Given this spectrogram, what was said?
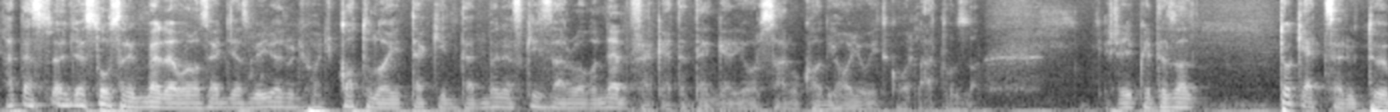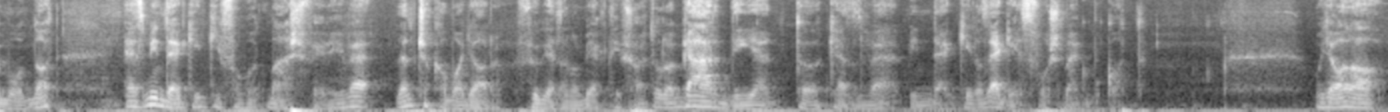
Hát ez, ez szó szerint benne van az egyezményben, hogy, hogy katonai tekintetben ez kizárólag a nem fekete tengeri országok hadihajóit korlátozza. És egyébként ez a tök egyszerű tőmondat, ez mindenkin kifogott másfél éve, nem csak a magyar független objektív sajtón, a Guardian-től kezdve mindenkin, az egész fos megbukott. Ugye van a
